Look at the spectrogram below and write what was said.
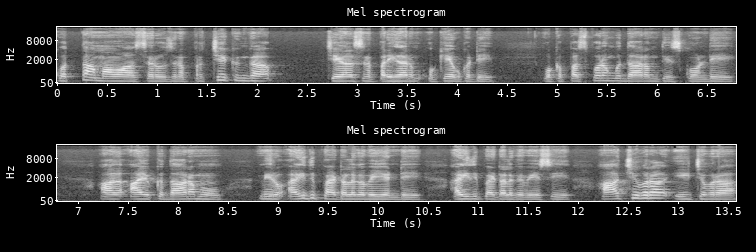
కొత్త అమావాస్య రోజున ప్రత్యేకంగా చేయాల్సిన పరిహారం ఒకే ఒకటి. ఒక పసుపు రంగు దారం తీసుకోండి. ఆ యొక్క దారము మీరు ఐదు పేటలుగా వేయండి. ఐదు పేటలుగా వేసి ఆ చివర ఈ చివర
